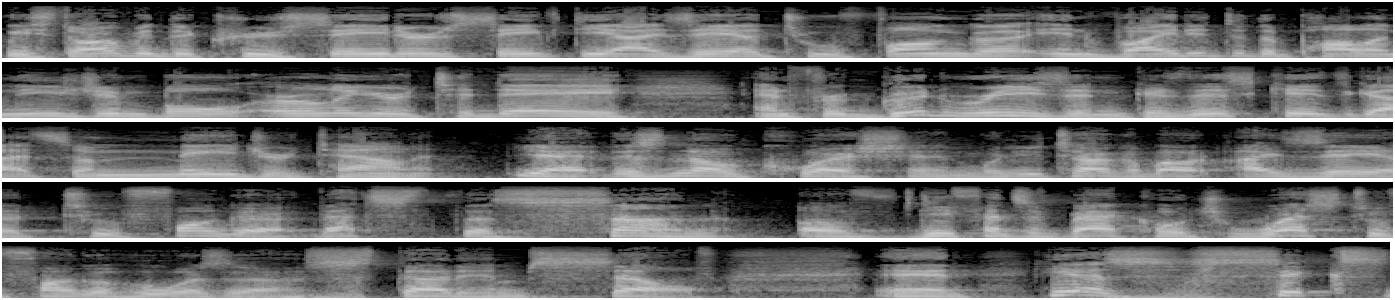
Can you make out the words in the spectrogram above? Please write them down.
We start with the Crusaders. Safety Isaiah Tufaga invited to the Polynesian Bowl earlier today, and for good reason, because this kid's got some major talent. Yeah, there's no question. When you talk about Isaiah Tufaga, that's the son of defensive back coach Wes Tufaga, who was a stud himself. And he has six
